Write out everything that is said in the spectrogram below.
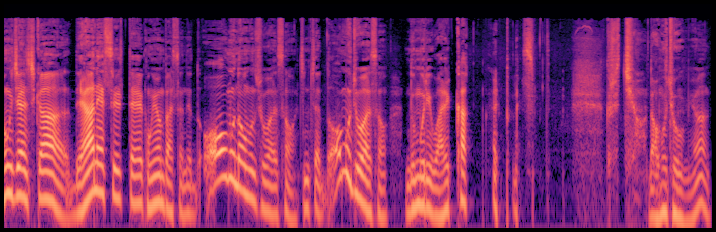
홍지한 씨가 내한했을 때 공연 봤었는데 너무너무 좋아서, 진짜 너무 좋아서 눈물이 왈칵 할 뻔했습니다. 그렇죠. 너무 좋으면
